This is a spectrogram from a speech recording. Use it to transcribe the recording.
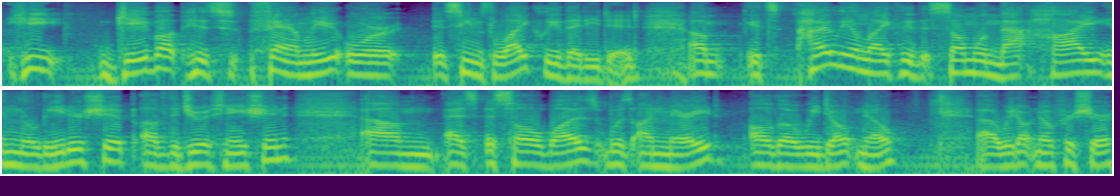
he gave up his family, or it seems likely that he did. Um, it's highly unlikely that someone that high in the leadership of the Jewish nation, um, as, as, Saul was, was unmarried, although we don't know. Uh, we don't know for sure.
